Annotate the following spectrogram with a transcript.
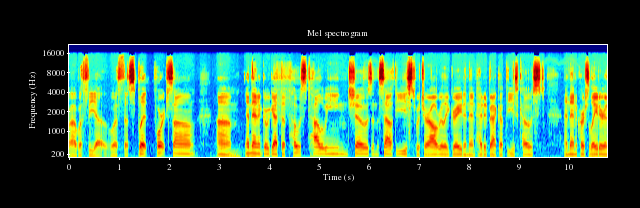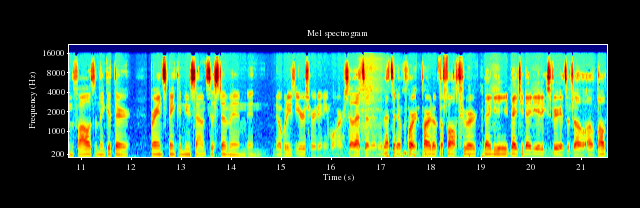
uh, with the uh, with the split porch song. Um, and then we got the post Halloween shows in the southeast, which are all really great, and then headed back up the east coast. And then, of course, later in the fall is when they get their brand spanking new sound system, and, and nobody's ears hurt anymore. So that's a that's an important part of the fall tour 98, 1998 experience, which I'll I'll, I'll,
